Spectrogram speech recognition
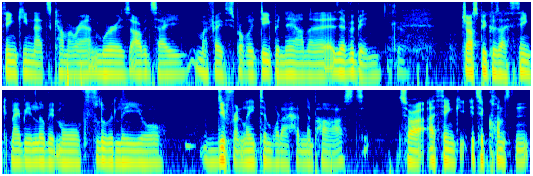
thinking that's come around. Whereas I would say my faith is probably deeper now than it has ever been. Okay. Just because I think maybe a little bit more fluidly or differently to what I had in the past. So I, I think it's a constant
